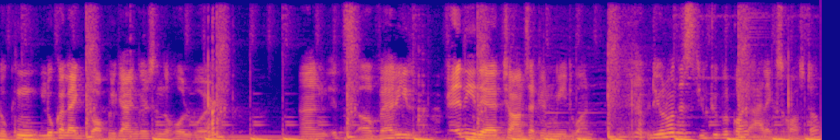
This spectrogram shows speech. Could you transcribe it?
looking lookalike doppelgangers in the whole world and it's a very very rare chance that you'll meet one do you know this youtuber called alex costa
